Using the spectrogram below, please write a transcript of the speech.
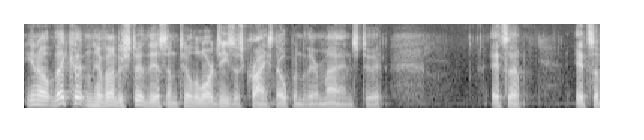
you know they couldn't have understood this until the Lord Jesus Christ opened their minds to it. It's a it's a,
